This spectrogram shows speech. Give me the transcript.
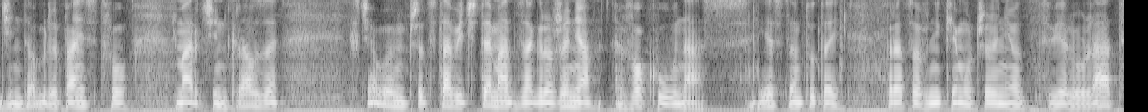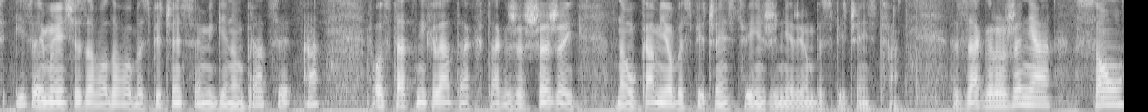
Dzień dobry Państwu, Marcin Krause. Chciałbym przedstawić temat zagrożenia wokół nas. Jestem tutaj pracownikiem uczelni od wielu lat i zajmuję się zawodowo bezpieczeństwem i higieną pracy, a w ostatnich latach także szerzej naukami o bezpieczeństwie i inżynierią bezpieczeństwa. Zagrożenia są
